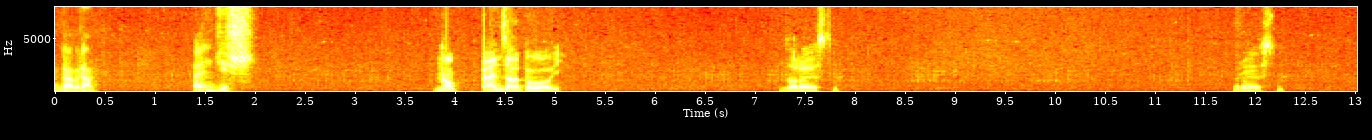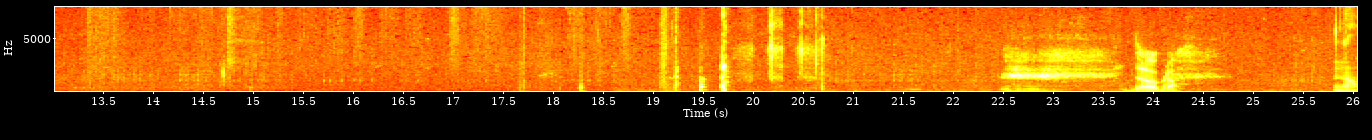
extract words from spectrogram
Dobra. Pędzisz? No, pędzę, ale powoli. Zaraz jestem. Zaraz jestem. Dobra. No.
